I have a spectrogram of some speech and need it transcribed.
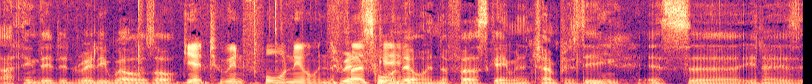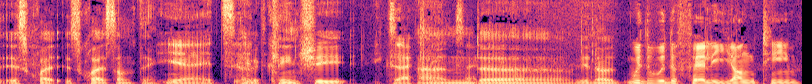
I think they did really well as well yeah, to win four 0 in the to win first 4 game. 0 in the first game in the Champions League League. is uh, you know is, is quite it's quite something Yeah, it's have a clean sheet exactly and exactly. uh, you know with with a fairly young team.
